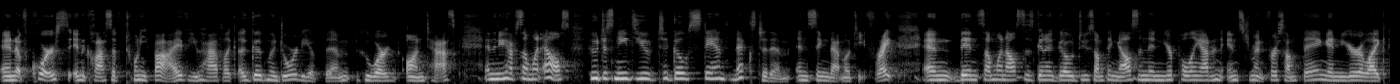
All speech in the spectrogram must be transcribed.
And of course in a class of 25 you have like a good majority of them who are on task and then you have someone else who just needs you to go stand next to them and sing that motif right? And then someone else is going to go do something else and then you're pulling out an instrument for something and you're like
